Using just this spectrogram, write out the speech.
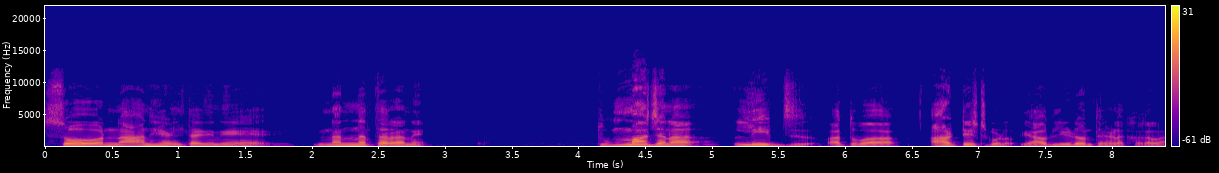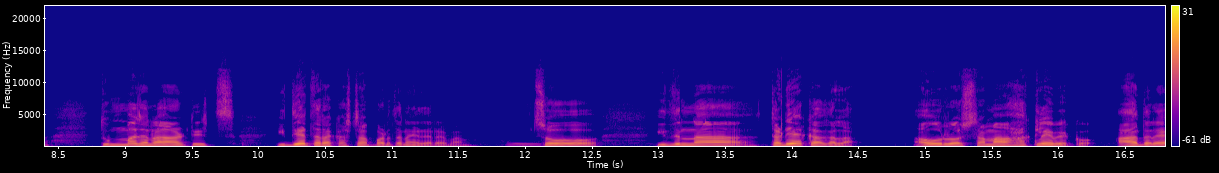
ಸೊ ನಾನು ಹೇಳ್ತಾ ಇದ್ದೀನಿ ನನ್ನ ಥರನೇ ತುಂಬ ಜನ ಲೀಡ್ಸ್ ಅಥವಾ ಆರ್ಟಿಸ್ಟ್ಗಳು ಯಾವ್ದು ಲೀಡು ಅಂತ ಹೇಳೋಕ್ಕಾಗಲ್ಲ ತುಂಬ ಜನ ಆರ್ಟಿಸ್ಟ್ಸ್ ಇದೇ ಥರ ಕಷ್ಟಪಡ್ತಾನೆ ಇದ್ದಾರೆ ಮ್ಯಾಮ್. ಸೊ ಇದನ್ನು ತಡೆಯೋಕ್ಕಾಗಲ್ಲ. ಅವರು ಶ್ರಮ ಹಾಕಲೇಬೇಕು. ಆದರೆ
